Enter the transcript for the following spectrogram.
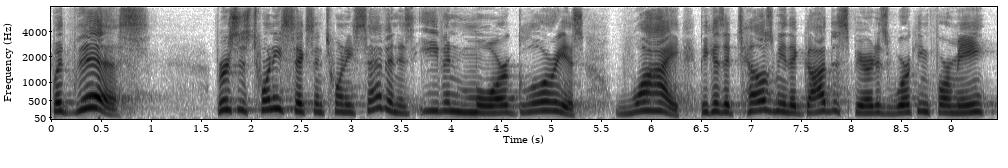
But this, verses 26 and 27, is even more glorious. Why? Because it tells me that God the Spirit is working for me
